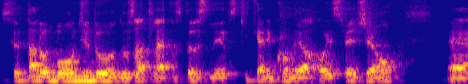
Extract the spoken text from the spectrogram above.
você tá no bonde do, dos atletas brasileiros que querem comer arroz, feijão, é,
